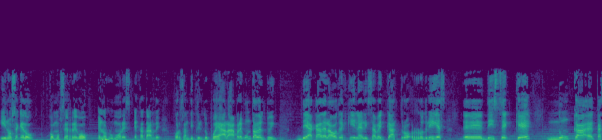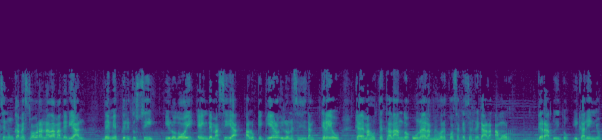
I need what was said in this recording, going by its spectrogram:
y no se quedó como se regó en los rumores esta tarde por Santi Espíritu. Pues a la pregunta del tuit, de acá de la otra esquina, Elizabeth Castro Rodríguez eh, dice que nunca, eh, casi nunca me sobra nada material. De mi espíritu sí, y lo doy en demasía a los que quiero y lo necesitan. Creo que además usted está dando una de las mejores cosas que se regala, amor gratuito y cariño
